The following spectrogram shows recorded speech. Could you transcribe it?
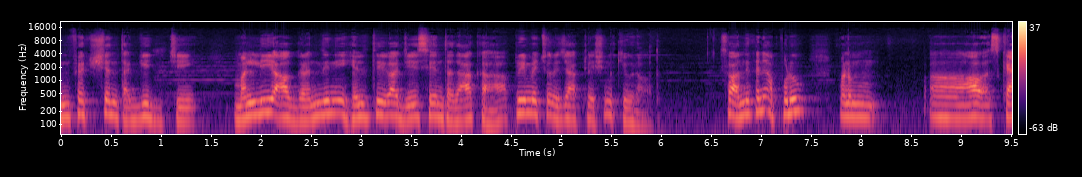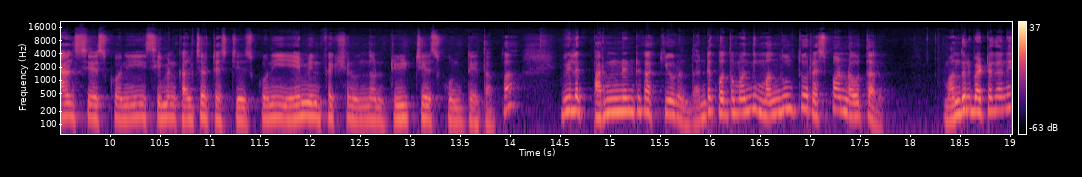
ఇన్ఫెక్షన్ తగ్గించి మళ్ళీ ఆ గ్రంథిని హెల్తీగా చేసేంత దాకా ప్రీమెచ్యూర్ ఎజాక్యులేషన్ క్యూర్ అవ్వదు. సో అందుకని అప్పుడు మనం స్కాన్స్ చేసుకొని సిమెన్ కల్చర్ టెస్ట్ చేసుకొని ఏం ఇన్ఫెక్షన్ ఉందని ట్రీట్ చేసుకుంటే తప్ప వీళ్ళకి పర్మనెంట్గా క్యూర్ ఉంది అంటే కొంతమంది మందులతో రెస్పాండ్ అవుతారు. మందులు పెట్టగానే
